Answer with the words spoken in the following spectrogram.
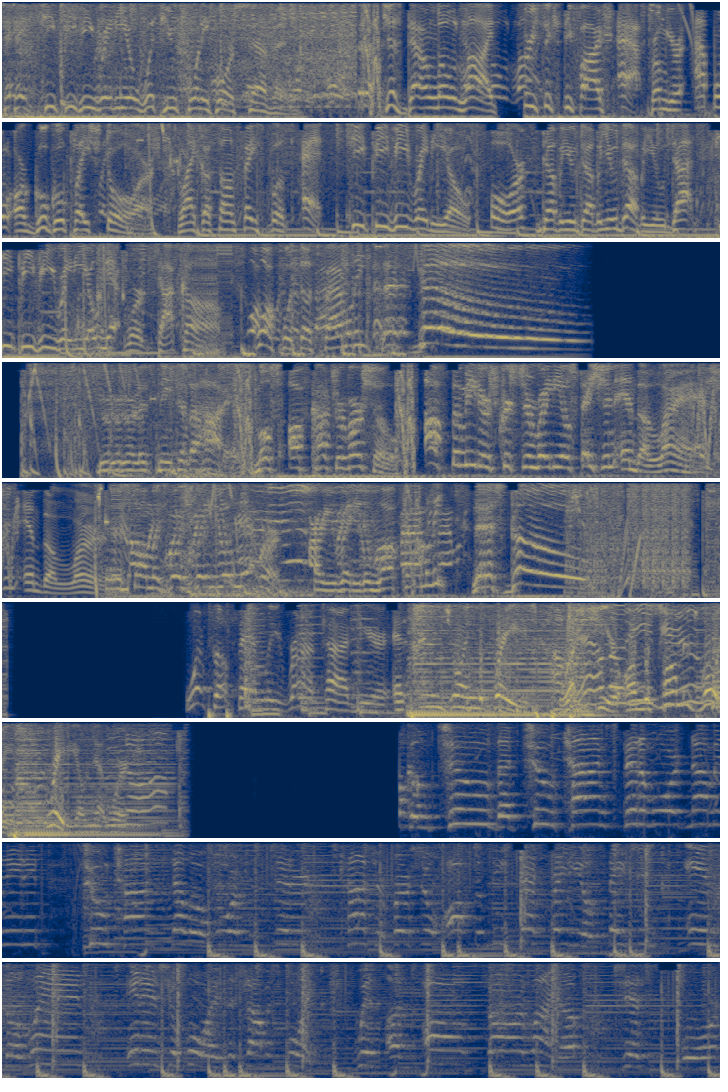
Take TPV Radio with you 24-7. Just download Live 365 app from your Apple or Google Play Store. Like us on Facebook at TPV Radio or www.tpvradionetwork.com. Walk with us, family. Let's go! You're listening to the hottest, most off-controversial, off-the-meters Christian radio station in the land. In the land. The Psalmist Voice Radio Network. Are you ready to walk, family? Let's go! What's up, family? Ron Todd here, and I'm enjoying the praise right here on the Psalmist Voice Radio Network. Welcome to the two-time Spin Award nominated two-time Stellar Award considered controversial off the Tech radio station in the land. It is your boy, the Psalmist Voice, with an all-star lineup just for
